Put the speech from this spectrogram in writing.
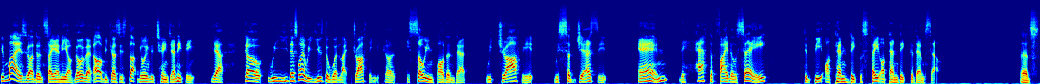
you might as well don't say any of those at all because it's not going to change anything. Yeah. So we that's why we use the word like drafting because it's so important that we draft it, we suggest it, and they have the final say to be authentic, to stay authentic to themselves. That's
